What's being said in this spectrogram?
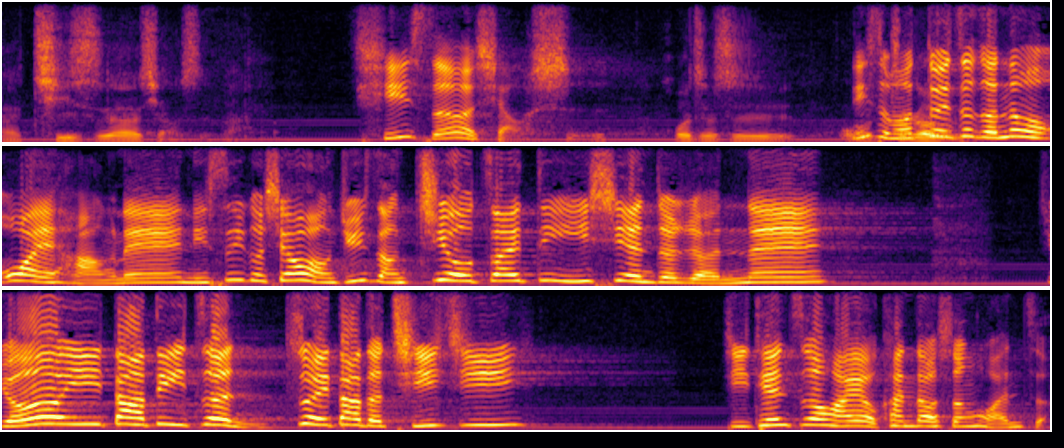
呃，七十二小时吧。七十二小时？或者是？你怎么对这个那么外行呢？你是一个消防局长，救灾第一线的人呢？九二一大地震最大的奇迹，几天之后还有看到生还者。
